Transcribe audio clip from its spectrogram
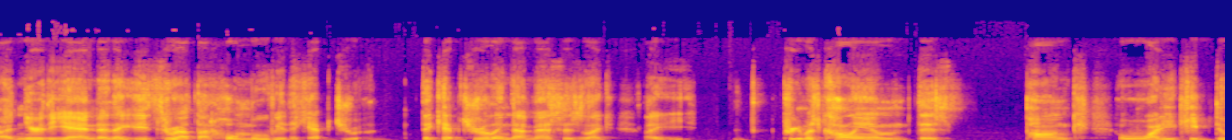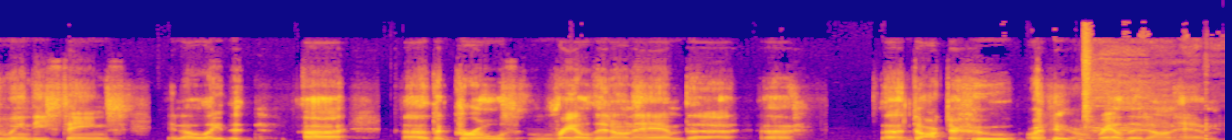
uh, near the end, and they, throughout that whole movie, they kept dr- they kept drilling that message, like like pretty much calling him this punk. Why do you keep doing these things? You know, like the uh, uh, the girls railed it on him. The uh, uh, Doctor Who railed it on him,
